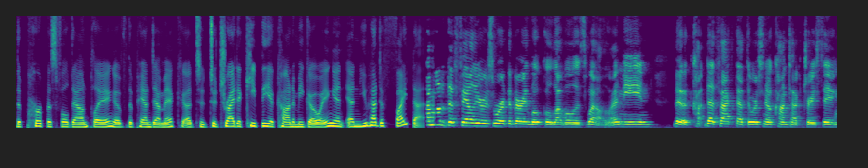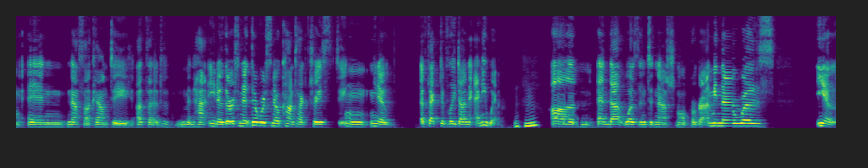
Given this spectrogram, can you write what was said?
the purposeful downplaying of the pandemic uh, to to try to keep the economy going and and you had to fight that Some of the failures were at a very local level as well. I mean, the the fact that there was no contact tracing in Nassau County outside of Manhattan, you know, there was no there was no contact tracing, you know, effectively done anywhere. hmm um, and that wasn't a national program. I mean, there was, you know,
